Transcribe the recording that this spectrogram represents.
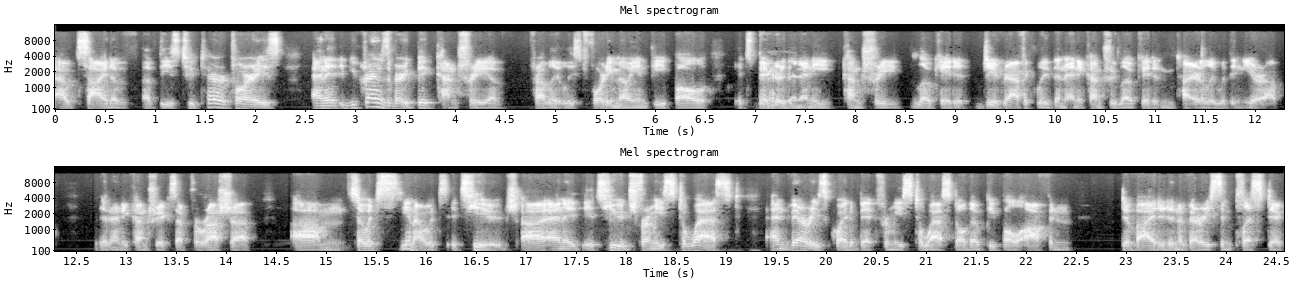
outside of, of these two territories. And it, Ukraine is a very big country of probably at least 40 million people. It's bigger than any country located geographically than any country located entirely within Europe, than any country except for Russia. Um, so it's you know it's it's huge, uh, and it, it's huge from east to west, and varies quite a bit from east to west. Although people often divide it in a very simplistic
